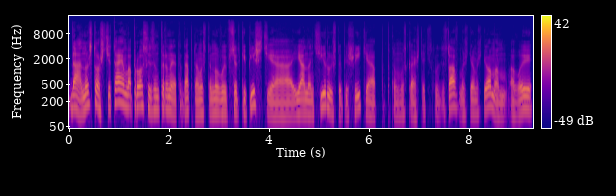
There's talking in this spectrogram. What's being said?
Да, ну что ж, читаем вопросы из интернета, да, потому что, ну, вы все-таки пишете, а я анонсирую, что пишите, а потом вы скажете, отец Владислав, мы ждем-ждем, а, а вы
